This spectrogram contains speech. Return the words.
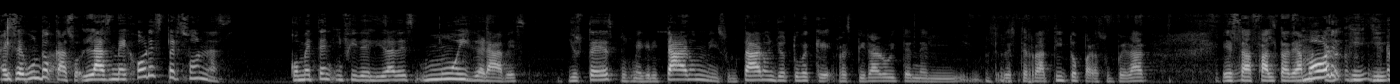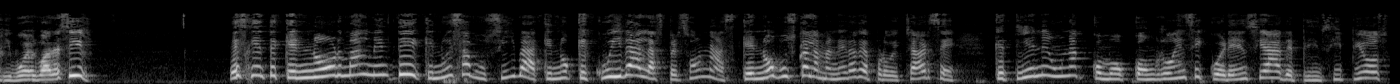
El segundo caso, las mejores personas cometen infidelidades muy graves. Y ustedes, pues, me gritaron, me insultaron. Yo tuve que respirar ahorita en el, este ratito para superar esa falta de amor. Y, y- y vuelvo a decir, es gente que normalmente, que no es abusiva, que no, que cuida a las personas, que no busca la manera de aprovecharse, que tiene una como congruencia y coherencia de principios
